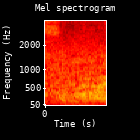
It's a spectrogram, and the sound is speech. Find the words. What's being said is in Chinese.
什么？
